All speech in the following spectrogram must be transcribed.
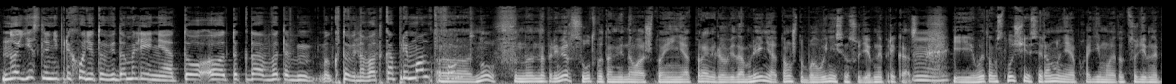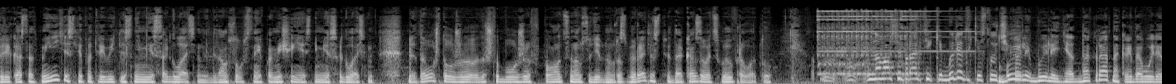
Но если не приходит уведомление, то э, тогда в этом кто виноват? Капремонт, э, фонд? Э, ну, в, например, суд в этом виноват, что они не отправили уведомление о том, что был вынесен судебный приказ. Mm. И в этом случае все равно необходимо этот судебный приказ отменить, если потребитель с ним не согласен, или там собственник помещения с ним не согласен, для того, чтобы уже, чтобы уже в полноценном судебном разбирательстве доказывать свою правоту. На вашей практике были такие случаи? Были, были неоднократно, когда были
